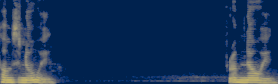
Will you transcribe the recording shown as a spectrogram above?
comes knowing. From knowing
